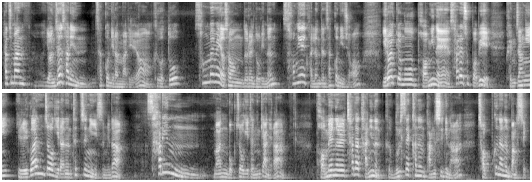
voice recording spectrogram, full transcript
하지만 연쇄살인 사건이란 말이에요. 그것도 성매매 여성들을 노리는 성에 관련된 사건이죠. 이럴 경우 범인의 살해 수법이 굉장히 일관적이라는 특징이 있습니다. 살인만 목적이 되는 게 아니라 범행을 찾아다니는 그 물색하는 방식이나 접근하는 방식,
